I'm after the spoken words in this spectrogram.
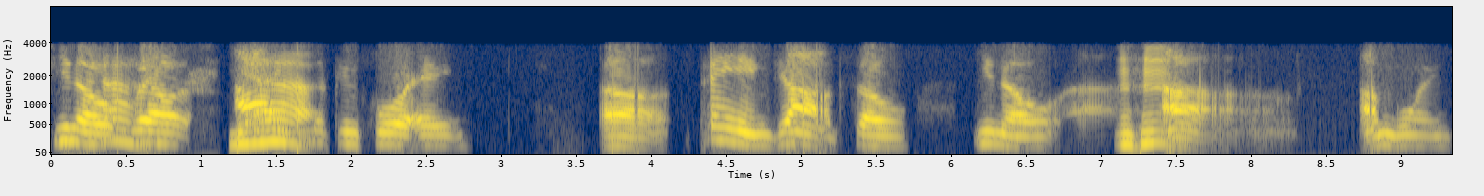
you know, Yeah. well, Yeah. I'm looking for a uh paying job, so you know, uh, Mhm. uh, I'm going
